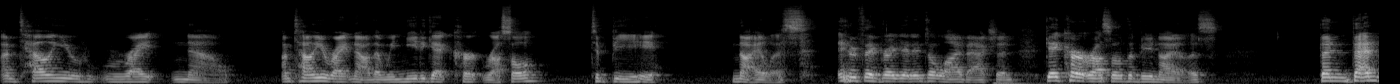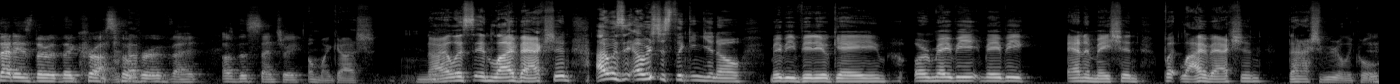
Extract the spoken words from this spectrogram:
I'm telling you right now, I'm telling you right now that we need to get Kurt Russell to be Nihilus. If they bring it into live action, get Kurt Russell to be Nihilus. Then then that is the the crossover event of the century. Oh my gosh, Nihilus in live action. I was I was just thinking, you know, maybe video game or maybe maybe animation, but live action. That actually be really cool.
